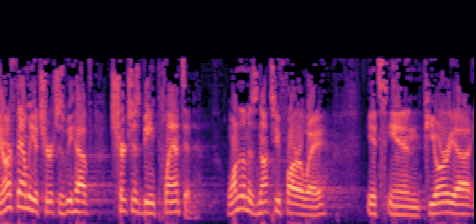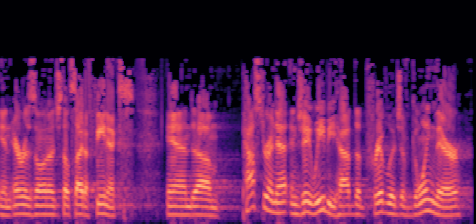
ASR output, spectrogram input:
In our family of churches, we have churches being planted. One of them is not too far away. It's in Peoria in Arizona, just outside of Phoenix. And um, Pastor Annette and Jay Wiebe had the privilege of going there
